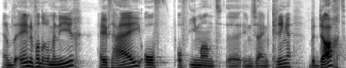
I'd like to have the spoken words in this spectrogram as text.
En op de een of andere manier heeft hij of of iemand eh, in zijn kringen bedacht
